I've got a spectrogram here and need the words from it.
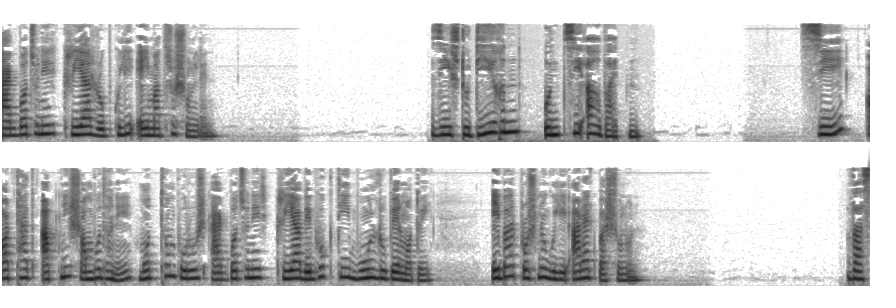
এক বচনের ক্রিয়ার রূপগুলি এইমাত্র শুনলেন Sie studieren und sie arbeiten. সি অর্থাৎ আপনি সম্বোধনে মধ্যম পুরুষ এক বচনের ক্রিয়া বিভক্তি মূল রূপের মতোই এবার প্রশ্নগুলি আর একবার শুনুন Was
